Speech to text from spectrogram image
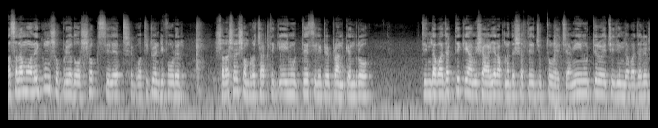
আসসালামু আলাইকুম, সুপ্রিয় দর্শক, সিলেট গতি টোয়েন্টি ফোরের সরাসরি সম্প্রচার থেকে এই মুহূর্তে সিলেটের প্রাণকেন্দ্র জিন্দাবাজার থেকে আমি শাহরিয়ার আপনাদের সাথে যুক্ত রয়েছে। আমি এই মুহূর্তে রয়েছি জিন্দাবাজারের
